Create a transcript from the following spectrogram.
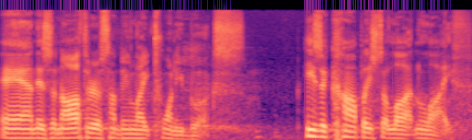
and is an author of something like 20 books. He's accomplished a lot in life.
